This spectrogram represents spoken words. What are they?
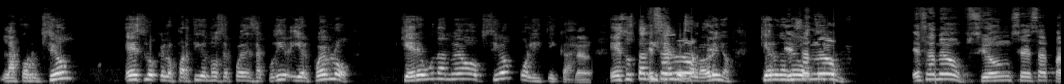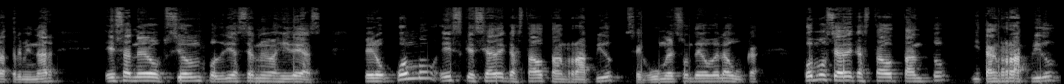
La corrupción es lo que los partidos no se pueden sacudir y el pueblo quiere una nueva opción política. Eso está diciendo el salvadoreño. Quiere una nueva opción. esa nueva opción, César, para terminar, esa nueva opción podría ser nuevas ideas. Pero ¿cómo es que se ha desgastado tan rápido, según el sondeo de la UCA? ¿Cómo se ha desgastado tanto y tan rápido?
